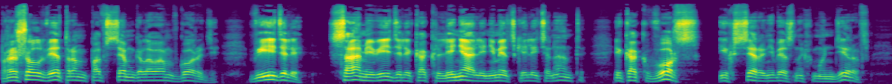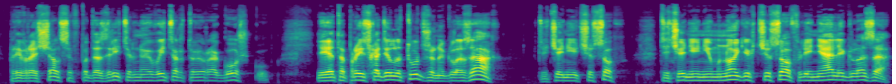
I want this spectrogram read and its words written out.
прошел ветром по всем головам в городе. Видели, сами видели, как линяли немецкие лейтенанты, и как ворс их серо-небесных мундиров превращался в подозрительную вытертую рогожку. И это происходило тут же, на глазах, в течение часов. В течение немногих часов линяли глаза,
